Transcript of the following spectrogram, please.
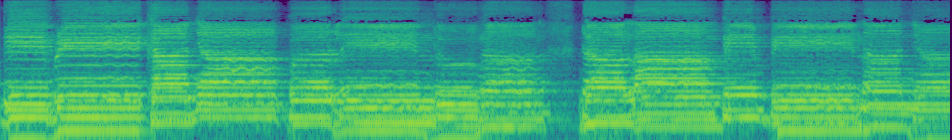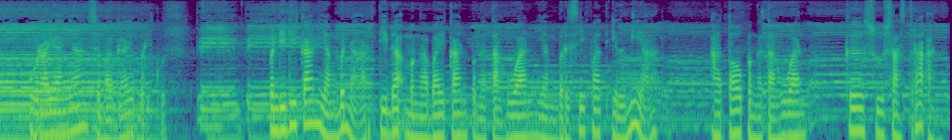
Diberikannya perlindungan Dalam Pendidikan yang benar tidak mengabaikan pengetahuan yang bersifat ilmiah atau pengetahuan kesusastraan,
